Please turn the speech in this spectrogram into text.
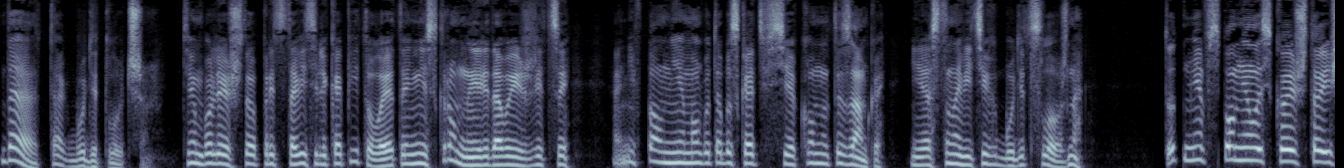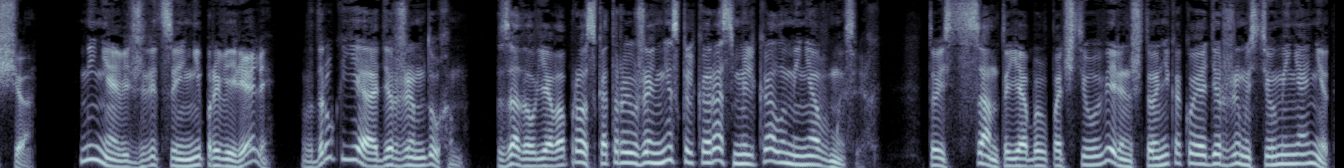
«Да, так будет лучше. Тем более, что представители капитула — это не скромные рядовые жрецы. Они вполне могут обыскать все комнаты замка, и остановить их будет сложно». Тут мне вспомнилось кое-что еще. Меня ведь жрецы не проверяли. Вдруг я одержим духом? Задал я вопрос, который уже несколько раз мелькал у меня в мыслях. То есть сам-то я был почти уверен, что никакой одержимости у меня нет,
